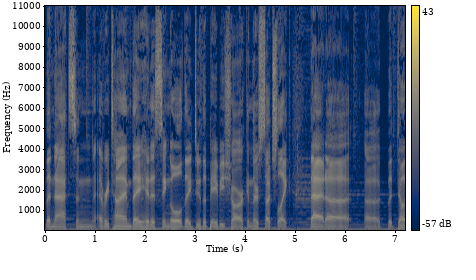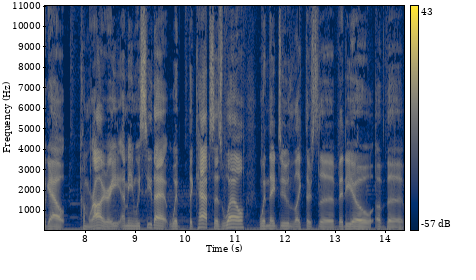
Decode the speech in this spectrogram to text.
the Nats, and every time they hit a single, they do the baby shark, and there's such like that uh uh the dugout camaraderie. I mean, we see that with the Caps as well when they do like there's the video of the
